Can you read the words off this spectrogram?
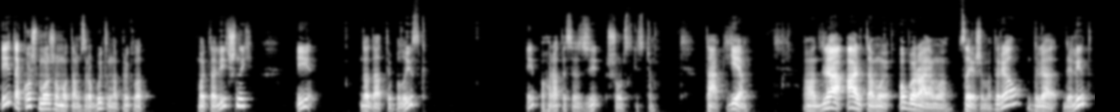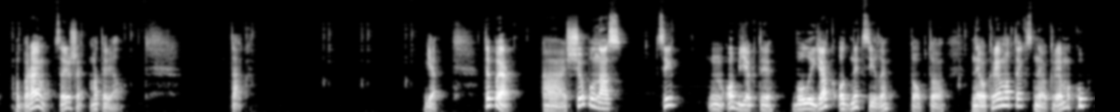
І також можемо там зробити, наприклад, металічний і додати блиск. І погратися зі шорсткістю. Так, є. Для Alt ми обираємо цей же матеріал, для Delete обираємо цей же матеріал. Так. Є. Тепер, щоб у нас ці об'єкти були як одне ціле, тобто не окремо текст, не окремо куб,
